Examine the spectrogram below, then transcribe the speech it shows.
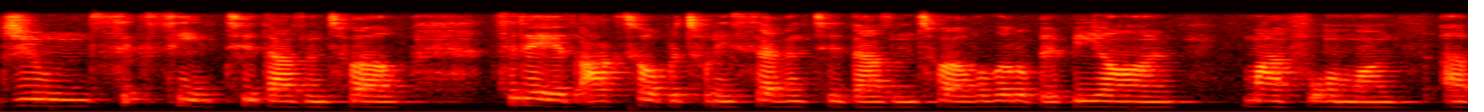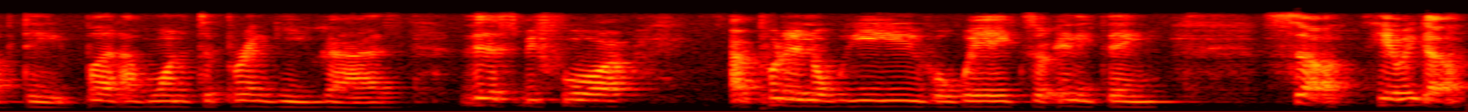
June 16, 2012. Today is October 27, 2012, a little bit beyond my four-month update. But I wanted to bring you guys this before I put in a weave or wigs or anything. So, here we go.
